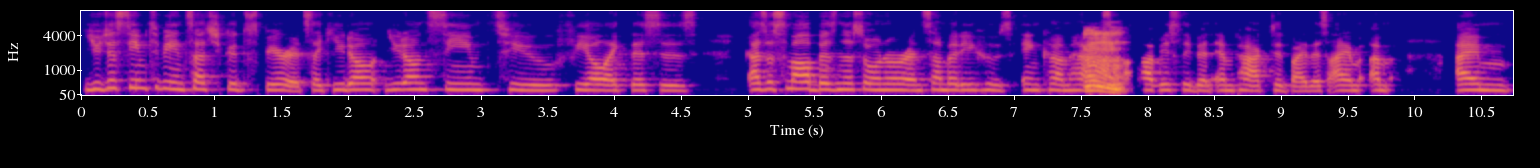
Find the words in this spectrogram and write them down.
you just seem to be in such good spirits. Like you don't you don't seem to feel like this is as a small business owner and somebody whose income has Mm. obviously been impacted by this. I'm I'm I'm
